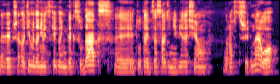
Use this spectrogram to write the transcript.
Y, przechodzimy do niemieckiego indeksu DAX. Y, tutaj w zasadzie niewiele się rozstrzygnęło.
